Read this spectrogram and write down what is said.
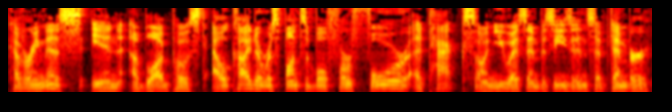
covering this in a blog post. Al Qaeda responsible for four attacks on U.S. embassies in September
